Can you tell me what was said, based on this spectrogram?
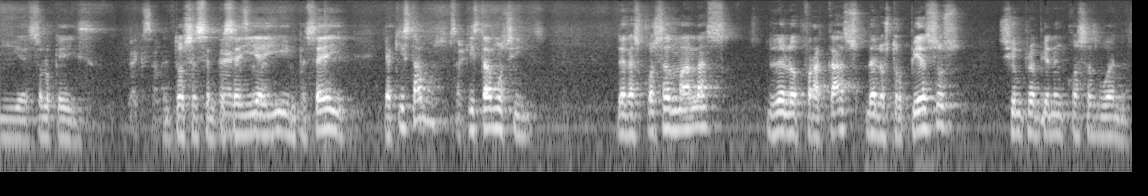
Y eso es lo que hice. Excelente. Entonces empecé ahí, Excelente. ahí, empecé y, y aquí estamos, Sí. aquí estamos y de las cosas malas, de los fracasos, de los tropiezos, siempre vienen cosas buenas.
